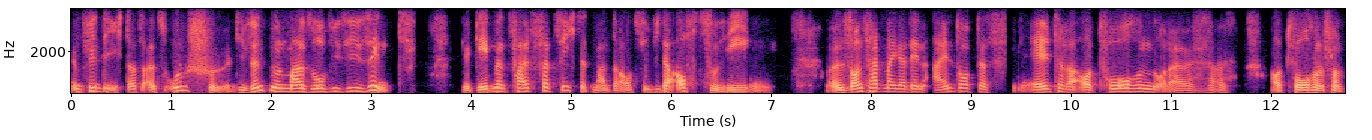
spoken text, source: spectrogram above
empfinde ich das als unschön. Die sind nun mal so, wie sie sind. Gegebenenfalls verzichtet man darauf, sie wieder aufzulegen. Äh, sonst hat man ja den Eindruck, dass ältere Autoren oder äh, Autoren schon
